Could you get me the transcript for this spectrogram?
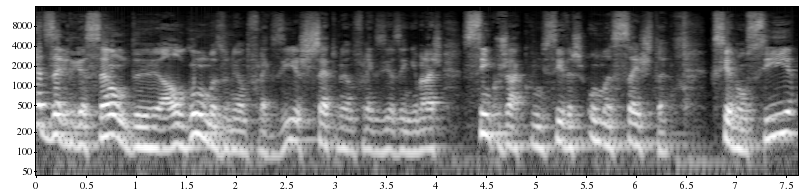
a desagregação de algumas União de Freguesias, sete União de Freguesias em Guimarães, cinco já conhecidas, uma sexta que se anuncia,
